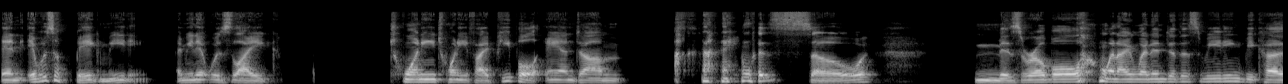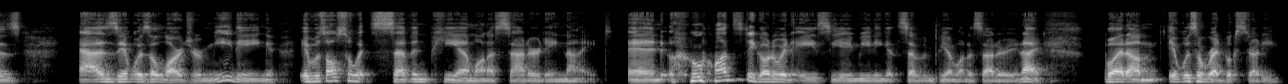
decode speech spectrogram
And it was a big meeting. I mean, it was like 20, 25 people. And um I was so miserable when I went into this meeting because as it was a larger meeting, it was also at 7 p.m. on a Saturday night. And who wants to go to an ACA meeting at 7 p.m. on a Saturday night? But um, it was a Red Book study.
